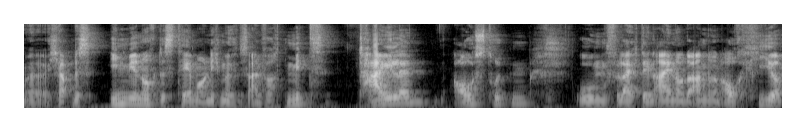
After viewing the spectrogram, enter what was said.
äh, ich habe das in mir noch, das Thema, und ich möchte es einfach mitteilen, ausdrücken um vielleicht den einen oder anderen auch hier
